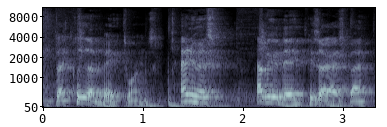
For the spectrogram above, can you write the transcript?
Especially the baked ones. Anyways, have a good day. Peace out, guys. Bye.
